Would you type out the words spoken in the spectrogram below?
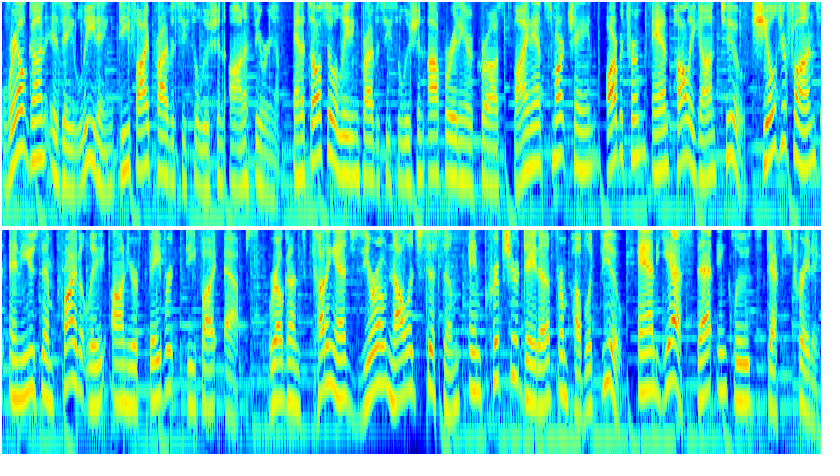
Railgun is a leading DeFi privacy solution on Ethereum. And it's also a leading privacy solution operating across Binance Smart Chain, Arbitrum, and Polygon too. Shield your funds and use them privately on your favorite DeFi apps. Railgun's cutting edge zero knowledge system encrypts your data from public view. And yes, that includes DEX trading.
